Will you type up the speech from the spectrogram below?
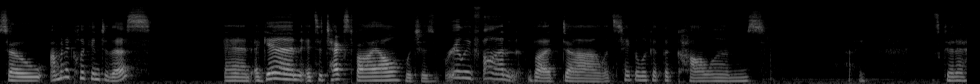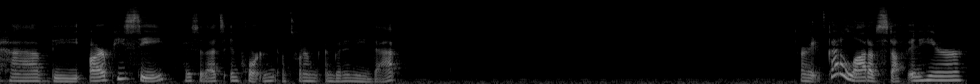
So I'm going to click into this. And again, it's a text file, which is really fun, but uh, let's take a look at the columns. Okay, It's going to have the RPC. Okay, so that's important. That's what I'm, I'm going to need that. All right, it's got a lot of stuff in here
